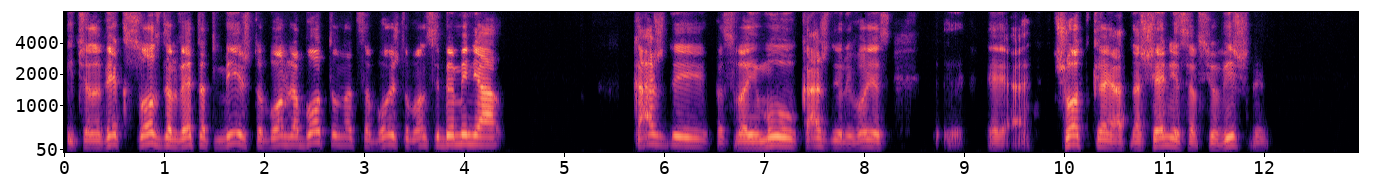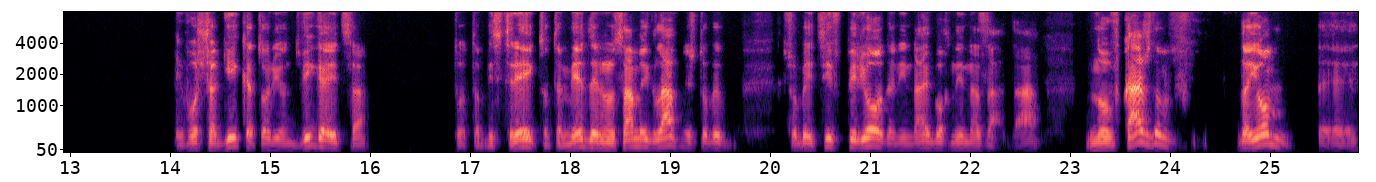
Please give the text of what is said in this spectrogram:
И человек создан в этот мир, чтобы он работал над собой, чтобы он себя менял. Каждый по своему, каждый у него есть четкое отношение со Всевышним. Его шаги, которые он двигается, кто-то быстрее, кто-то медленнее, но самое главное, чтобы, чтобы идти вперед, а не, дай Бог, не назад. Да? Но в каждом даем э,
